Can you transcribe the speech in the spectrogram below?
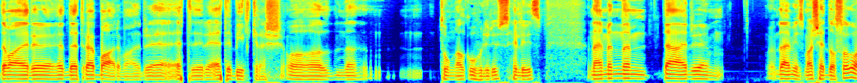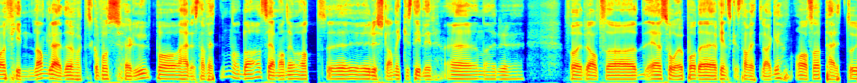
Det var uh, Det tror jeg bare var uh, etter, etter bilkrasj og tung alkoholrus, heldigvis. Nei, men det er det er mye som har skjedd også. Det var Finland greide faktisk å få sølv på herrestafetten. Og da ser man jo at uh, Russland ikke stiller. Uh, når, eh, for altså Jeg så jo på det finske stafettlaget. Og altså Perto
